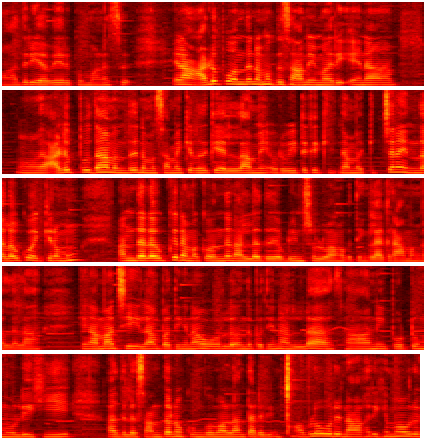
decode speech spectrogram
மாதிரியாகவே இருக்கும் மனசு. ஏன்னா அடுப்பு வந்து நமக்கு சாமி மாதிரி. ஏன்னா அடுப்பு தான் வந்து நம்ம சமைக்கிறதுக்கு எல்லாமே. ஒரு வீட்டுக்கு நம்ம கிச்சனை எந்த அளவுக்கு வைக்கிறோமோ அந்த அளவுக்கு நமக்கு வந்து நல்லது அப்படின்னு சொல்லுவாங்க பார்த்திங்களா கிராமங்கள்லலாம். எங்கள் அம்மாச்சிலாம் பார்த்திங்கன்னா ஊரில் வந்து பார்த்திங்கன்னா நல்லா சாணி போட்டு முழுகி அதில் சந்தனம் குங்குமம்லாம் தடவி அவ்வளோ ஒரு நாகரிகமாக ஒரு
